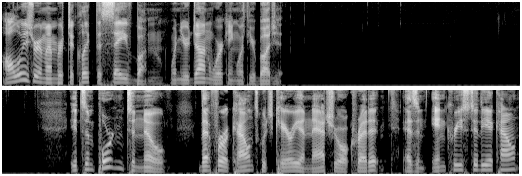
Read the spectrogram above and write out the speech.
Always remember to click the Save button when you're done working with your budget. It's important to note that for accounts which carry a natural credit as an increase to the account,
